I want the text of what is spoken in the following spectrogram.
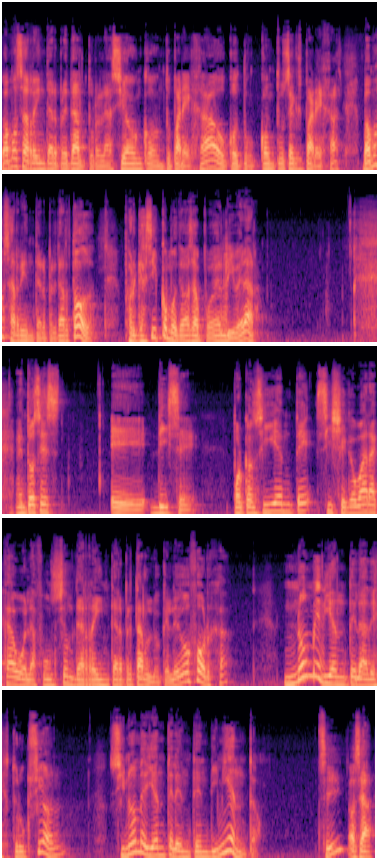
vamos a reinterpretar tu relación con tu pareja o con, con tus exparejas, vamos a reinterpretar todo, porque así es como te vas a poder liberar. Entonces, eh, dice, por consiguiente, si llevara a cabo la función de reinterpretar lo que el ego forja, no mediante la destrucción, sino mediante el entendimiento. ¿Sí? O sea,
